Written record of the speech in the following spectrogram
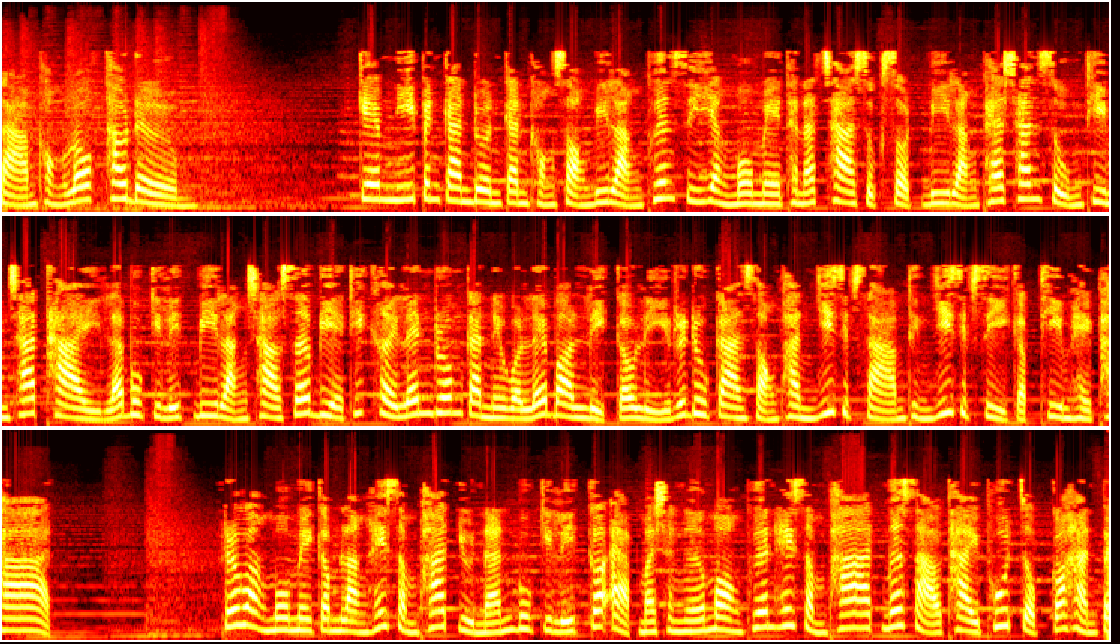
13 ของโลกเท่าเดิม เกมนี้เป็นการดวลกันของ 2 บีหลังเพื่อนซีอย่างโมเมธนัชชาสุขสดบีหลังแพชชั่นสูงทีมชาติไทย และบุกิลิตบีหลังชาวเซอร์เบียที่เคยเล่นร่วมกันในวอลเลย์บอลลีกเกาหลีฤดูกาล 2023-24 กับทีมไฮพาด ระหว่างโมเมกำลังให้สัมภาษณ์อยู่นั้นบูกิลิตก็แอบมาชะเง้อมองเพื่อนให้สัมภาษณ์เมื่อสาวไทยพูดจบก็หันไป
